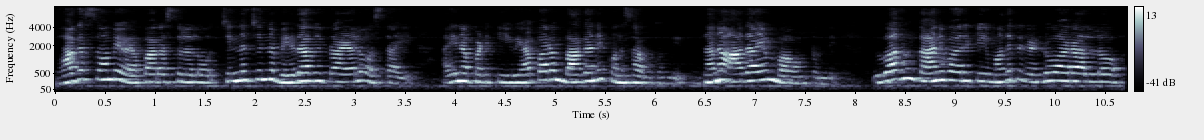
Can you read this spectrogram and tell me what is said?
భాగస్వామి వ్యాపారస్తులలో చిన్న చిన్న భేదాభిప్రాయాలు వస్తాయి. అయినప్పటికీ వ్యాపారం బాగానే కొనసాగుతుంది. ధన ఆదాయం బాగుంటుంది. వివాహం కాని వారికి మొదటి రెండు వారాల్లో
